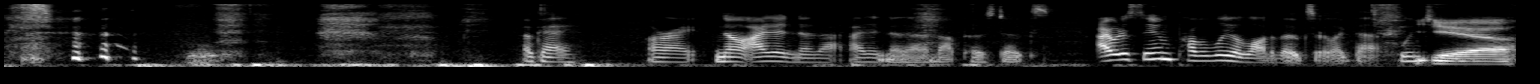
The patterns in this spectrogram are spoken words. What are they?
Okay. All right. No, I didn't know that. I didn't know that about post oaks. I would assume probably a lot of oaks are like that. Yeah,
